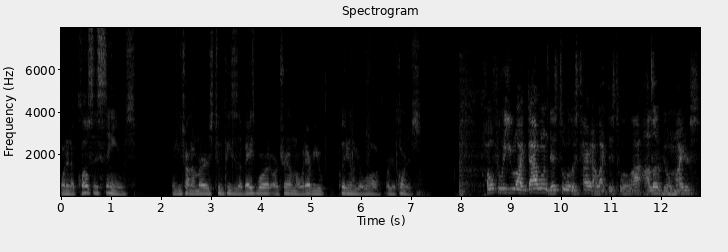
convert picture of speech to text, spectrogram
one of the closest seams when you're trying to merge two pieces of baseboard or trim or whatever you're putting on your wall or your corners. Hopefully you like that one. This tool is tight. I like this tool a lot. I love doing miters,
